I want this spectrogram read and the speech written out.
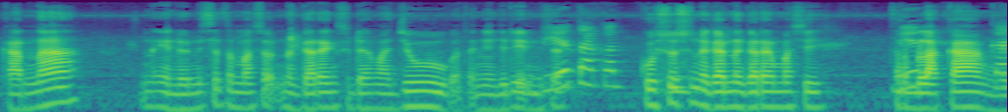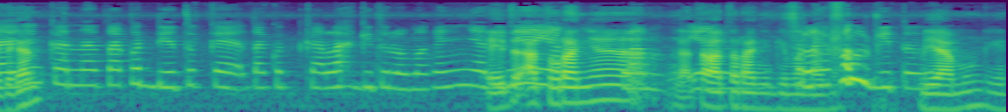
karena Indonesia termasuk negara yang sudah maju katanya. Jadi dia Indonesia takut khusus negara-negara yang masih terbelakang gitu kan? karena takut dia tuh kayak takut kalah gitu loh makanya Ya, nyarinya itu aturannya nggak tahu aturannya gimana. selevel gitu Ya mungkin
